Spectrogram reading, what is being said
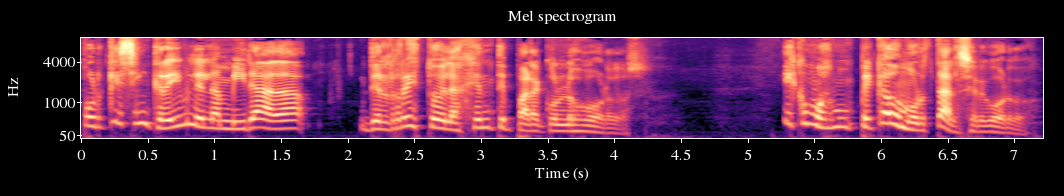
Porque es increíble la mirada del resto de la gente para con los gordos. Es como un pecado mortal ser gordo.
